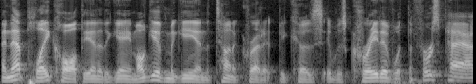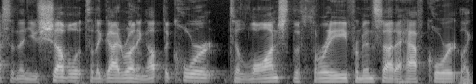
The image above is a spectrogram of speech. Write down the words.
And that play call at the end of the game, I'll give McGeehan a ton of credit because it was creative with the first pass, and then you shovel it to the guy running up the court to launch the three from inside a half court. Like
